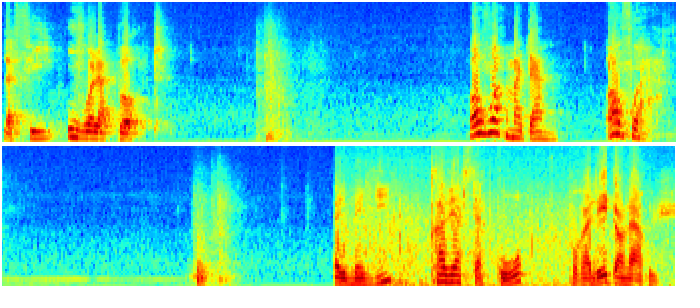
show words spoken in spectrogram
La fille ouvre la porte. Au revoir, madame. Au revoir. Amélie traverse la cour pour aller dans la rue.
